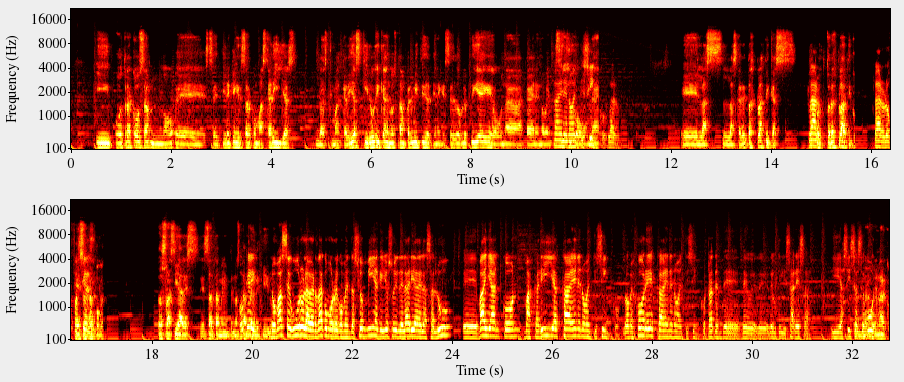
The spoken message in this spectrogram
Y otra cosa, no, eh, se tiene que ingresar con mascarillas las mascarillas quirúrgicas no están permitidas, tiene que ser doble pliegue o una KN95. KN95, claro. Eh, las, las caretas plásticas, claro. los protectores plásticos. Claro, los faciales. los faciales, exactamente, no están permitidos. Lo más seguro, la verdad, como recomendación mía, que yo soy del área de la salud, eh, vayan con mascarillas KN95. Lo mejor es KN95. Traten de, de, de, utilizar esa y así se asegura.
